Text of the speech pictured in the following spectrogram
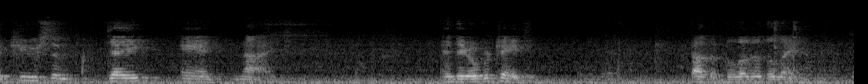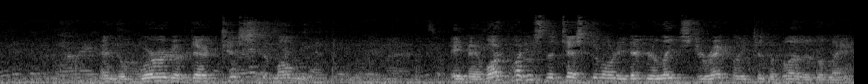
Accused them day and night. And they overcame him by the blood of the Lamb and the word of their testimony. Amen. What, what is the testimony that relates directly to the blood of the Lamb?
